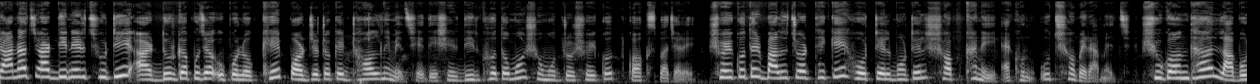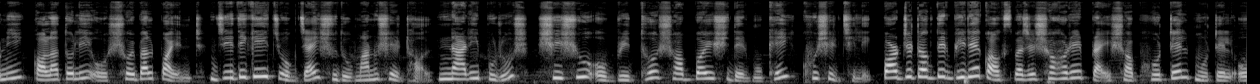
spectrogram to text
টানা চার দিনের ছুটি আর দুর্গাপূজা উপলক্ষে পর্যটকের ঢল নেমেছে দেশের দীর্ঘতম সমুদ্র সৈকত কক্সবাজারে। সৈকতের বালুচর থেকে হোটেল মোটেল সবখানেই এখন উৎসবের আমেজ। সুগন্ধা, লাবণী, কলাতলি ও শৈবাল পয়েন্ট যেদিকেই চোখ যায় শুধু মানুষের ঢল। নারী পুরুষ, শিশু ও বৃদ্ধ সব বয়সীদের মুখেই খুশির ঝিলিক। পর্যটকদের ভিড়ে কক্সবাজার শহরের প্রায় সব হোটেল মোটেল ও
